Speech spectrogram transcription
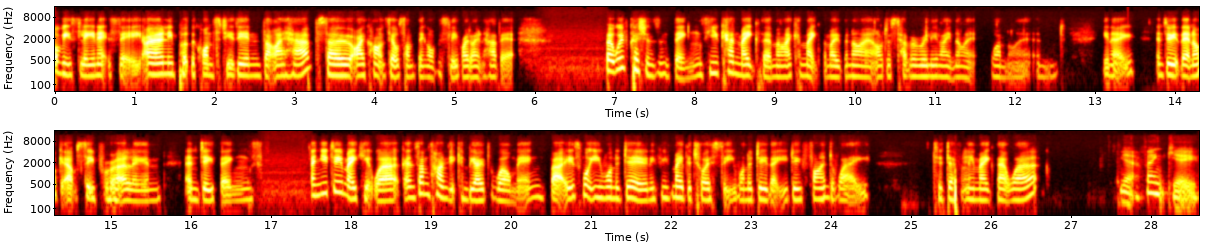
obviously in Etsy I only put the quantities in that I have so I can't sell something obviously if I don't have it but with cushions and things you can make them and i can make them overnight. I'll just have a really late night one night and you know and do it then. I'll get up super early and and do things. And you do make it work and sometimes it can be overwhelming but it's what you want to do. And if you've made the choice that you want to do that you do find a way to definitely make that work yeah, thank you.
